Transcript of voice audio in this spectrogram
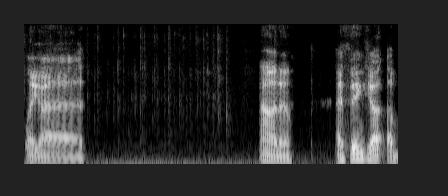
like uh I don't know. I think a, a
